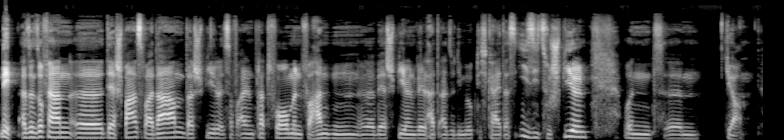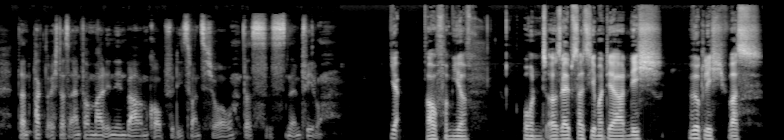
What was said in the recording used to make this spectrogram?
Nee, also insofern, äh, der Spaß war da. Das Spiel ist auf allen Plattformen vorhanden. Äh, wer es spielen will, hat also die Möglichkeit, das easy zu spielen. Und ähm, ja, dann packt euch das einfach mal in den Warenkorb für die 20 Euro. Das ist eine Empfehlung. Ja, auch von mir. Und äh, selbst als jemand, der nicht wirklich was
